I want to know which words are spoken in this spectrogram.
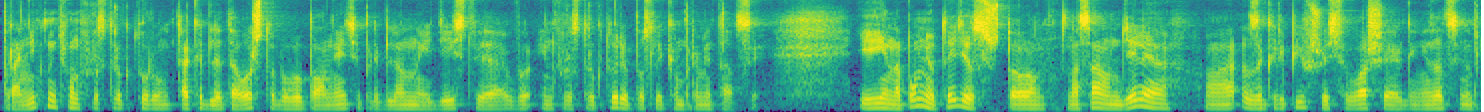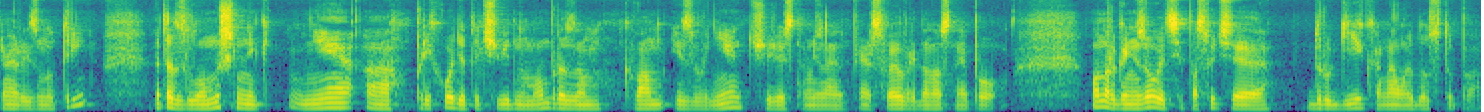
проникнуть в инфраструктуру, так и для того, чтобы выполнять определенные действия в инфраструктуре после компрометации. И напомню тезис, что на самом деле, а, закрепившись в вашей организации, например, изнутри, этот злоумышленник не приходит очевидным образом к вам извне через, там, не знаю, например, свое вредоносное ПО он организовывает себе, по сути, другие каналы доступа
